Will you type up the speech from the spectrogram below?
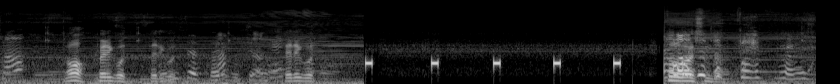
Short? 어, very good, very good, very good. 돌아가겠습니다. Back first.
